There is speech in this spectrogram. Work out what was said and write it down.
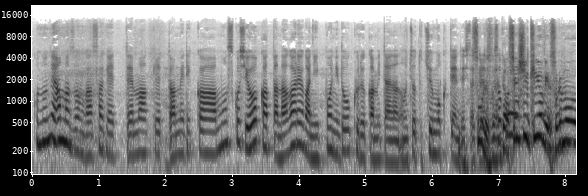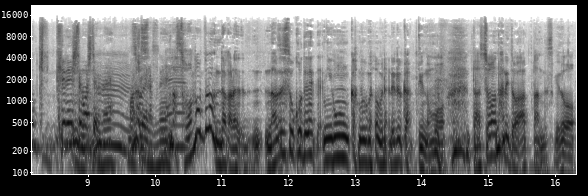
このね、アマゾンが下げて、マーケット、アメリカ、もう少し弱かった流れが日本にどう来るかみたいなのも、ちょっと注目点でしたけどそうですね、先週金曜日はそれも懸念してましたよね、間違いなくね。まあ、その分、だから、なぜそこで日本株が売られるかっていうのも、多少なりとはあったんですけど、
